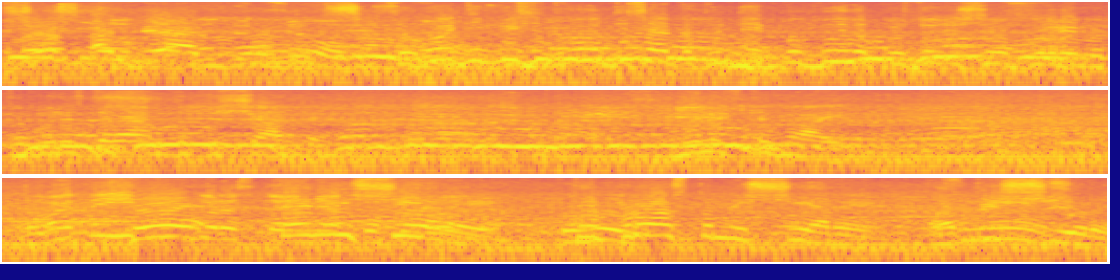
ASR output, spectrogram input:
Сейчас опять будет. сьогодні більше двох десяток людей побили по зовнішньому периметру. Ми не встигаємо захищати. Ми не встигаємо. Давайте їх Ти, ти використаємо не як щирий, ти просто не щирий. А ти щирий.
